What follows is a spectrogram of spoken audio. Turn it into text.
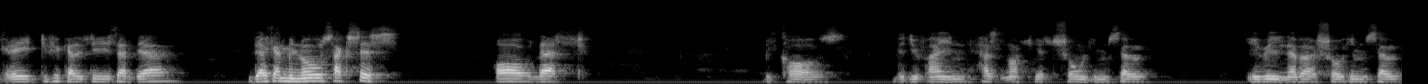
great difficulties are there, there can be no success, or that because the divine has not yet shown himself, he will never show himself,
